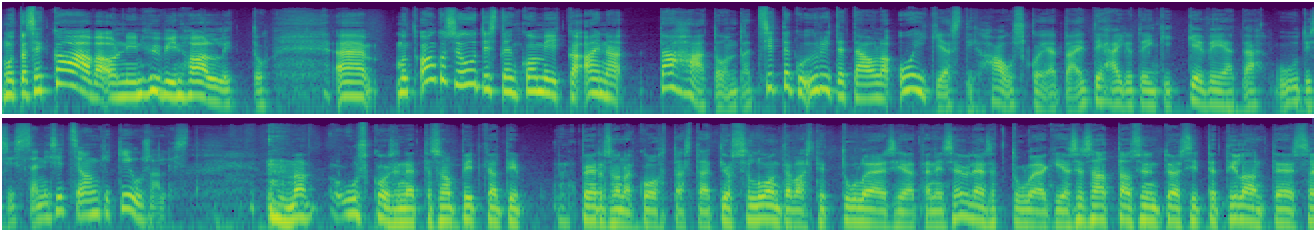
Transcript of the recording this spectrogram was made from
mutta se kaava on niin hyvin hallittu. Äh, mutta onko se uutisten komiikka aina tahatonta. Sitten kun yritetään olla oikeasti hauskoja tai tehdä jotenkin keveätä uutisissa, niin sitten se onkin kiusallista. Mä uskoisin, että se on pitkälti persoonakohtaista, että jos se luontevasti tulee sieltä, niin se yleensä tuleekin. Ja se saattaa syntyä sitten tilanteessa,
